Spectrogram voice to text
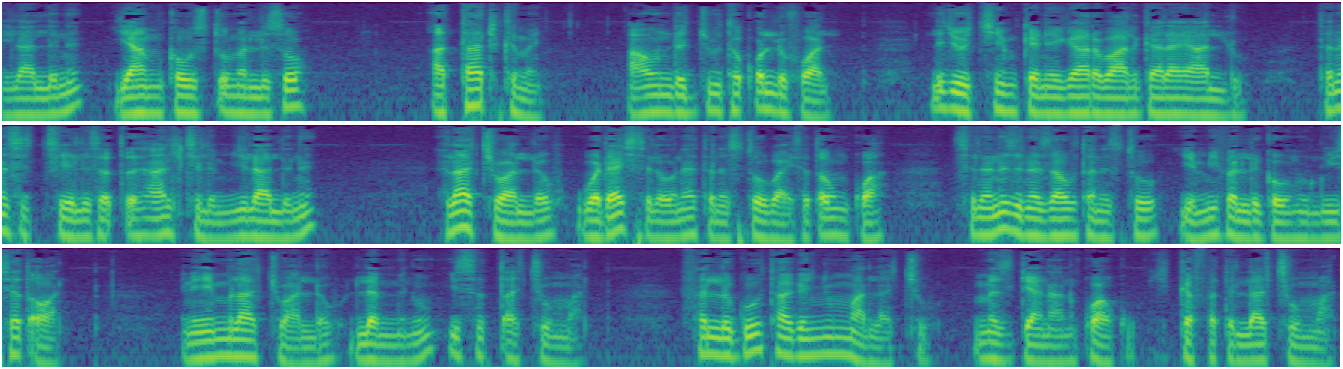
ይላልን? ያም ከውስጡ መልሶ አታድክመኝ፣ አሁን ደጁ ተቈልፎአል፣ ልጆቼም ከእኔ ጋር በአልጋ ላይ አሉ፣ ተነሥቼ ልሰጥህ አልችልም ይላልን? እላችኋለሁ ወዳጅ ስለ ሆነ ተነሥቶ ባይሰጠው እንኳ ስለ ንዝነዛው ተነሥቶ የሚፈልገውን ሁሉ ይሰጠዋል። እኔም እላችኋለሁ ለምኑ ይሰጣችሁማል፣ ፈልጉ ታገኙማላችሁ፣ መዝጊያን አንኳኩ ይከፈትላችሁማል።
